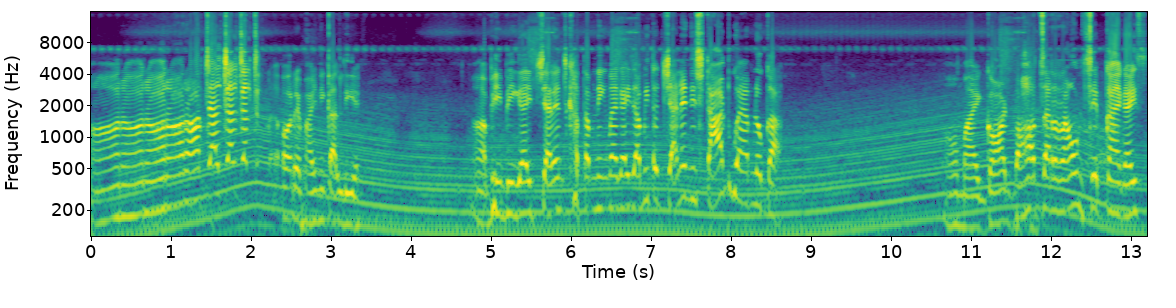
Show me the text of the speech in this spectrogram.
और और और और और, चल चल चल चल। अरे भाई, निकाल दिए। अभी भी गाइस चैलेंज खत्म नहीं हुआ गाइस अभी तो चैलेंज स्टार्ट हुआ है हम लोग का। ओह माय गॉड बहुत सारा राउंड शेप का है गाइस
